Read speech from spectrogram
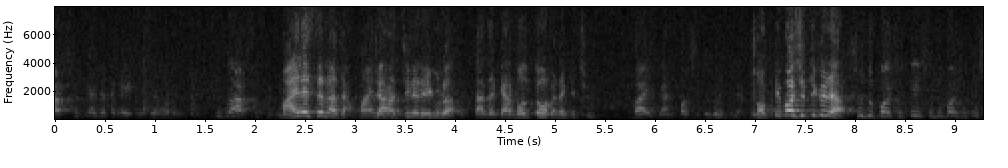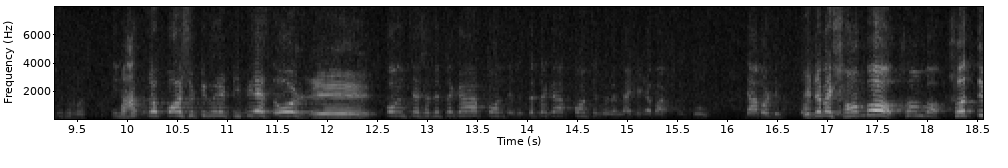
আটষট্টি হাজার টাকা একুশের মডেল শুধু আটষট্টি মাইলেজের রাজা যারা চিনেন এগুলা তাদেরকে আর বলতে হবে না কিছু। ভাই গান পঁয়ষট্টি করে দিলাম সবটি পঁয়ষট্টি করে শুধু পঁয়ষট্টি শুধু পঁয়ষট্টি শুধু পঁয়ষট্টি। মাত্র পঁয়ষট্টি করে টিপিএস ও রে। পঞ্চাশ হাজার টাকা পঞ্চাশ হাজার টাকা পঞ্চাশ হাজার। বাক্স ডাবল ডিস্ক এটা ভাই সম্ভব? সম্ভব। সত্যি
